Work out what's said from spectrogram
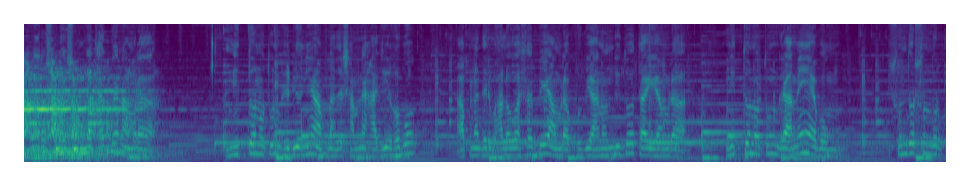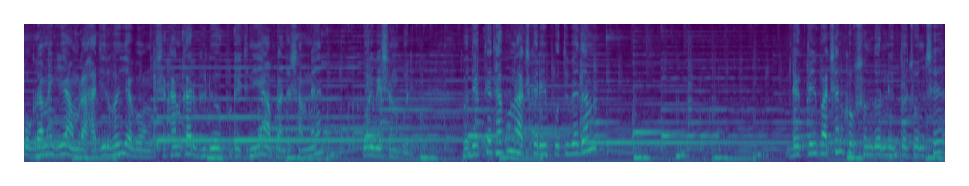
আপনারা সবাই সঙ্গে থাকবেন, আমরা নিত্য নতুন ভিডিও নিয়ে আপনাদের সামনে হাজির হব। আপনাদের ভালোবাসা পেয়ে আমরা খুবই আনন্দিত, তাই আমরা নিত্য নতুন গ্রামে এবং সুন্দর সুন্দর প্রোগ্রামে গিয়ে আমরা হাজির হই এবং সেখানকার ভিডিও ফুটেজ নিয়ে আপনাদের সামনে পরিবেশন করি। তো দেখতে থাকুন আজকের এই প্রতিবেদন। দেখতেই পাচ্ছেন খুব সুন্দর নৃত্য চলছে,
